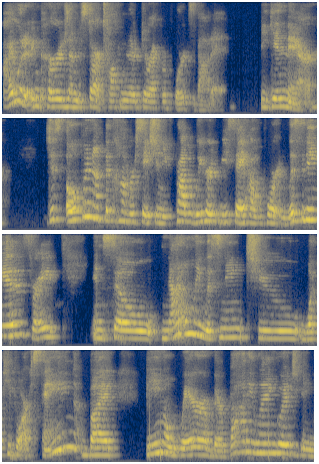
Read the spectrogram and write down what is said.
I would encourage them to start talking to their direct reports about it. Begin there. Just open up the conversation. You've probably heard me say how important listening is, right? And so, not only listening to what people are saying, but being aware of their body language, being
